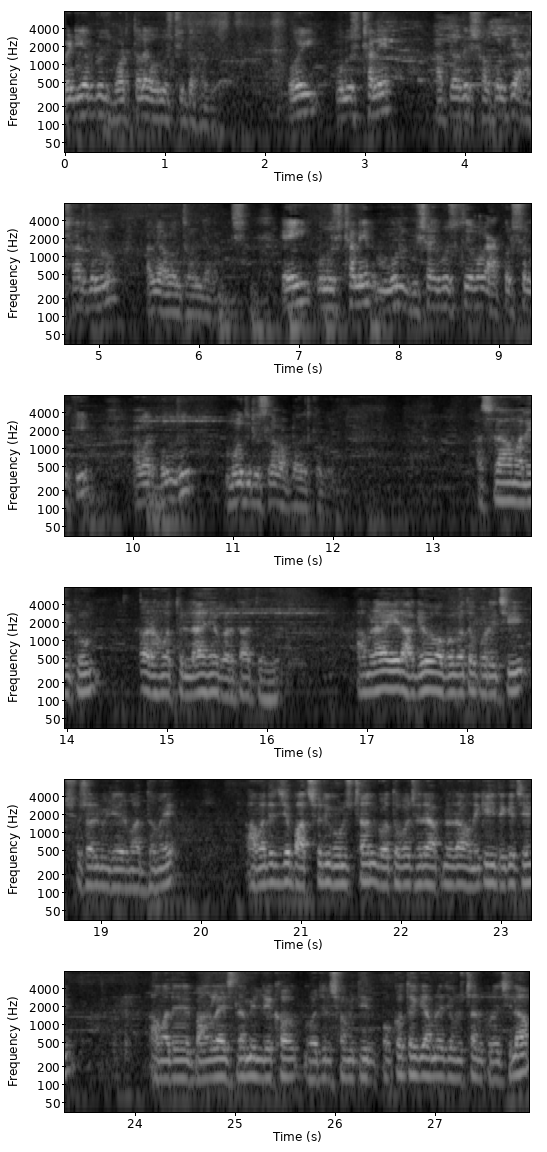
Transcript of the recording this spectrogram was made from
মিডিয়া ব্রুজ বটতলায় অনুষ্ঠিত হবে। ওই অনুষ্ঠানে আপনাদের সকলকে আসার জন্য আমি আমন্ত্রণ জানাচ্ছি। এই অনুষ্ঠানের মূল বিষয়বস্তু এবং আকর্ষণ কি? আমার বন্ধু মহিদুল ইসলাম আপনাদেরকে বলব আসসালামু আলাইকুম রহমতুল্লাহ বরকাত আমরা এর আগেও অবগত করেছি সোশ্যাল মিডিয়ার মাধ্যমে। আমাদের যে বাৎসরিক অনুষ্ঠান গত বছরে আপনারা অনেকেই দেখেছেন। আমাদের বাংলা ইসলামী লেখক গজল সমিতির পক্ষ থেকে আমরা যে অনুষ্ঠান করেছিলাম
